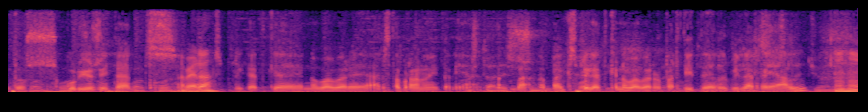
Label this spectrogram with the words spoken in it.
Dos curiositats. A veure. Ha explicat que no va veure... Ara està parlant en italià. Va, va explicat que no va veure el partit del Villarreal Mhm.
